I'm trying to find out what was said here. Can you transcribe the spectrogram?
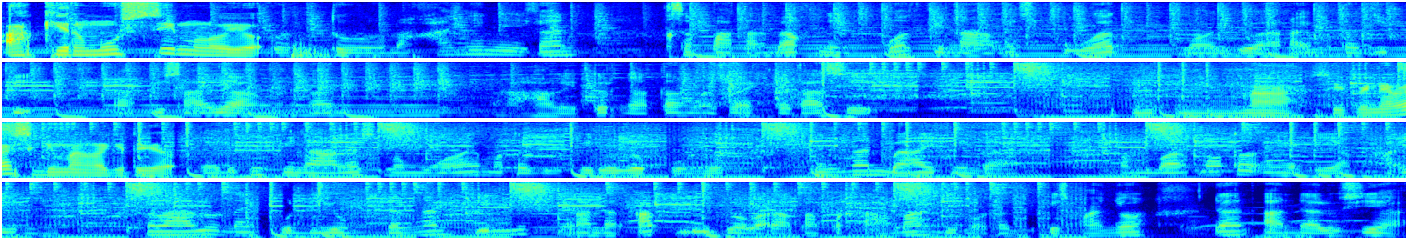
akhir musim loh yo. Betul, makanya nih kan kesempatan banget nih buat finalis buat menjuarai MotoGP. Tapi sayang ya kan hal itu ternyata nggak sesuai ekspektasi. Nah, si Vinales gimana lagi tuh yo? Jadi tim finalis memulai MotoGP 2020 dengan baik nih dan pembalap motor energi Yamaha ini selalu naik podium dengan finish runner up di dua balapan pertama di MotoGP Spanyol dan Andalusia.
